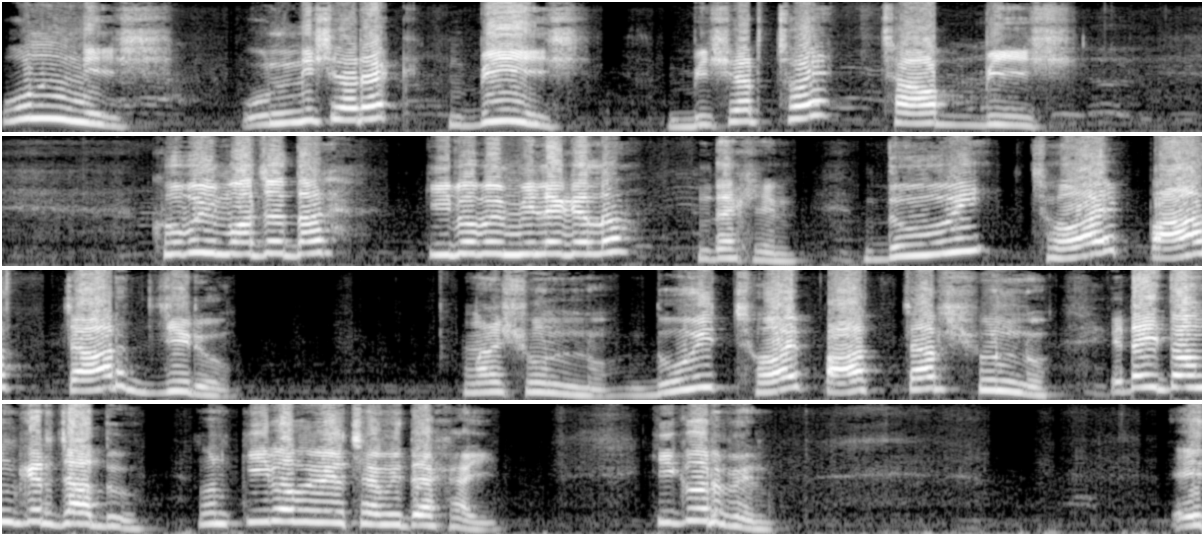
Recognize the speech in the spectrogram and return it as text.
উনিশ। উনিশ আর এক, বিশ। বিশ আর ছয়, ছাব্বিশ। খুবই মজাদার। কীভাবে মিলে গেল? দেখেন। দুই, ছয়, পাঁচ, চার, জিরো। মানে শূন্য। দুই, ছয়, পাঁচ, চার, শূন্য। এটাই তো অঙ্কের জাদু। এখন কীভাবে হয়েছে আমি দেখাই। কি করবেন? এই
